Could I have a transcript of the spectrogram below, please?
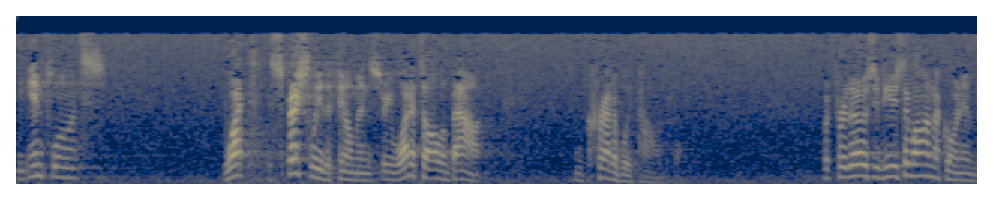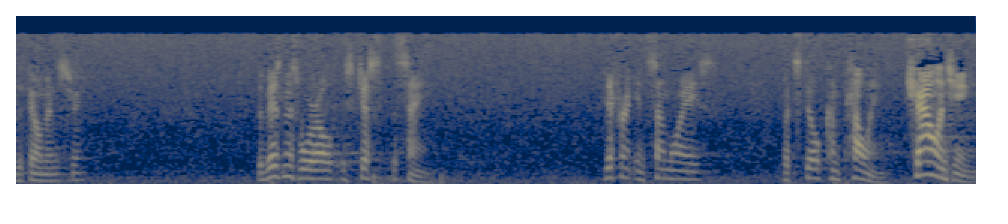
the influence, what, especially the film industry, what it's all about, incredibly powerful. But for those of you who say, well, I'm not going into the film industry, the business world is just the same. Different in some ways, but still compelling, challenging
